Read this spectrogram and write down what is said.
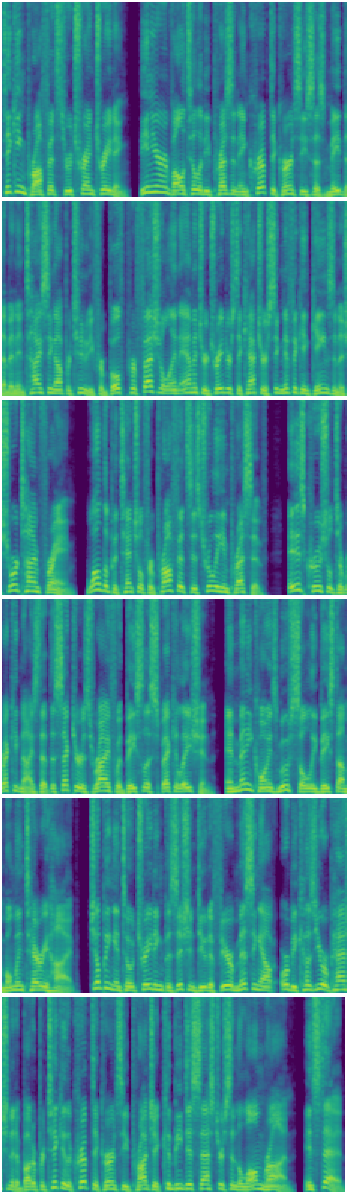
taking profits through trend trading. The inherent volatility present in cryptocurrencies has made them an enticing opportunity for both professional and amateur traders to capture significant gains in a short time frame. While the potential for profits is truly impressive, it is crucial to recognize that the sector is rife with baseless speculation, and many coins move solely based on momentary hype. Jumping into a trading position due to fear of missing out or because you are passionate about a particular cryptocurrency project could be disastrous in the long run. Instead,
